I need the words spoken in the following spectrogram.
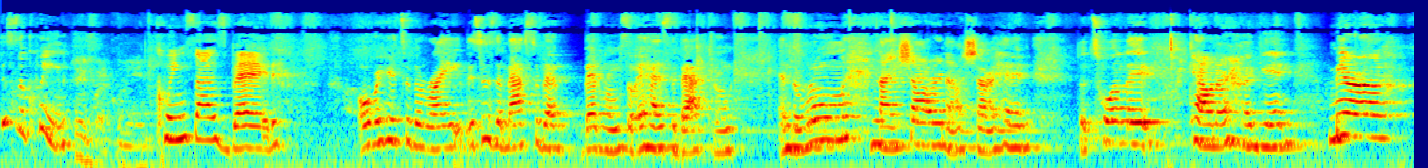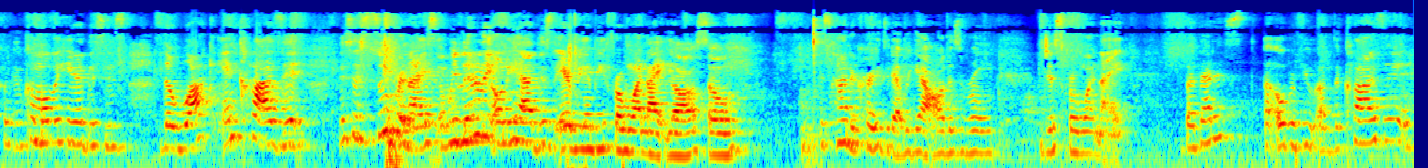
This is a queen. Like queen. Queen size bed. Over here to the right, this is the master bed bedroom, so it has the bathroom and the room. Nice shower, now shower head. The toilet, counter, again, mirror. If you come over here, this is the walk-in closet. This is super nice, and we literally only have this Airbnb for one night, y'all. So it's kind of crazy that we got all this room just for one night. But that is an overview of the closet.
